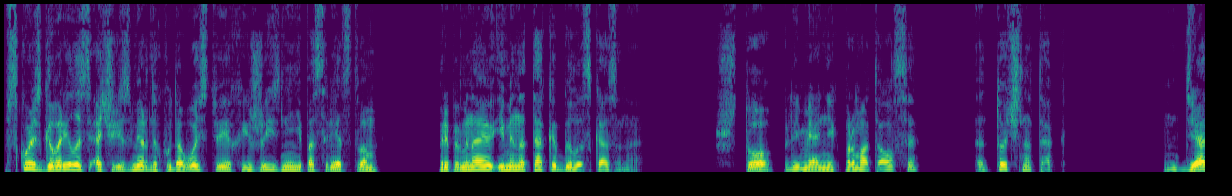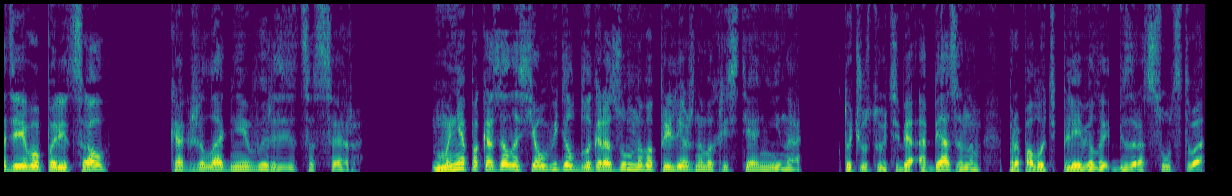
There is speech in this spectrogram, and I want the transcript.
Вскользь говорилось о чрезмерных удовольствиях и жизни непосредством. Припоминаю, именно так и было сказано. Что, племянник промотался? Точно так. Дядя его порицал? Как же ладнее выразиться, сэр. Мне показалось, я увидел благоразумного прилежного христианина, кто чувствует себя обязанным прополоть плевелы безрассудства,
